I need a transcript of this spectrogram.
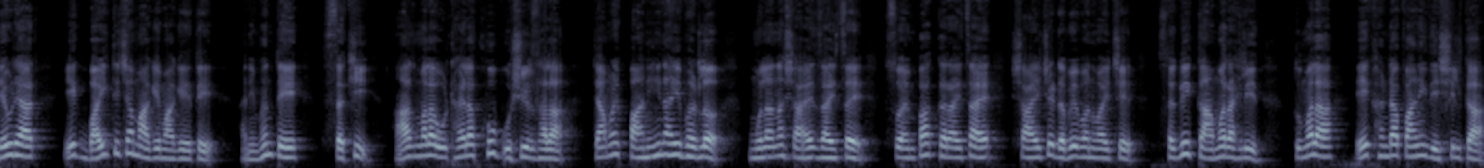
तेवढ्यात एक बाई तिच्यामागे मागे येते आणि म्हणते सखी आज मला उठायला खूप उशीर झाला. त्यामुळे पाणीही नाही भरलं. मुलांना शाळेत जायचं आहे स्वयंपाक करायचा आहे शाळेचे डबे बनवायचे. सगळी कामं राहिलीत. तुम्हाला एक हंडा पाणी देशील का?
